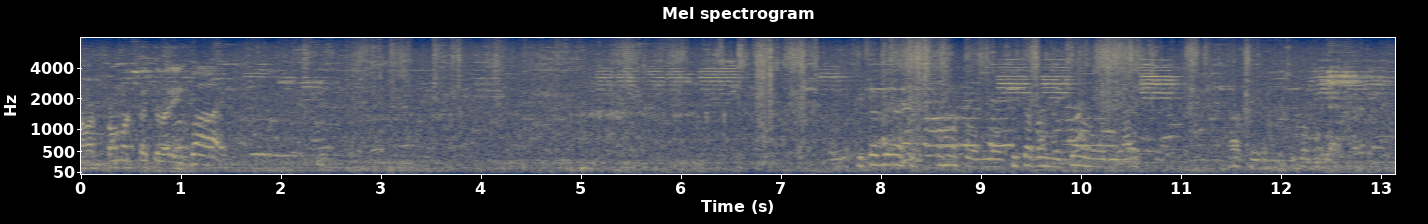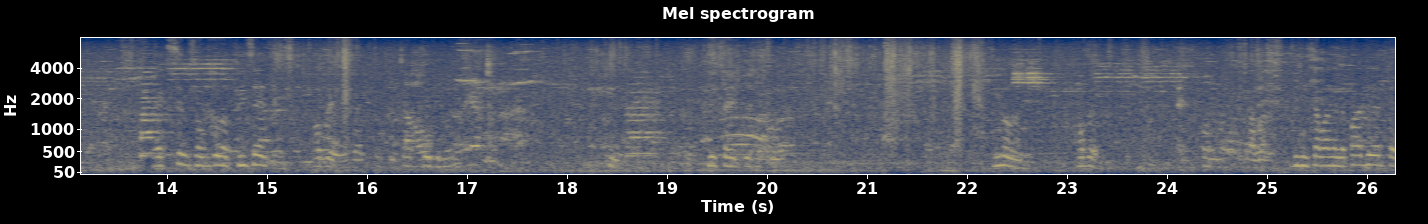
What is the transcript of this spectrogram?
আমার কমর চাইতে পারি। আছে এক্সেল সবগুলো ফ্রি সাইজে হবে এটা একটু চাপ দিয়ে দিবেন ফ্রি সাইজ সবগুলো। হবে। আবার জিনিস চাপা নিলে পা দিয়ে একটা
